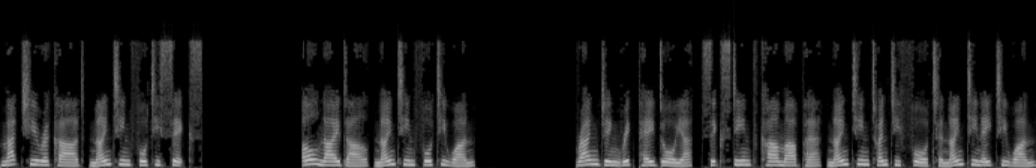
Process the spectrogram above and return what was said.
Matthieu Ricard (1946), Ole Nydahl (1941), Rangjung Rigpe Dorje, 16th Karmapa (1924–1981),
